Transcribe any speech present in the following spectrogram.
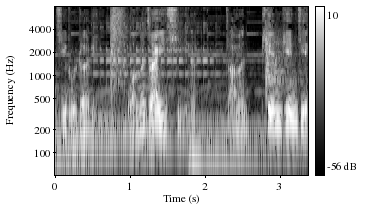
记住这里，我们在一起呢，咱们天天见。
